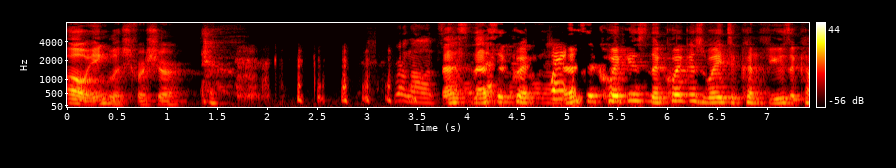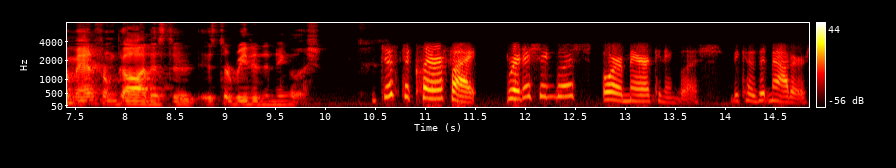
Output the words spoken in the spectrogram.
Oh, English for sure. Wrong answer. That's that's the quick. That's the quickest. The quickest way to confuse a command from God is to is to read it in English. Just to clarify, British English or American English because it matters.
